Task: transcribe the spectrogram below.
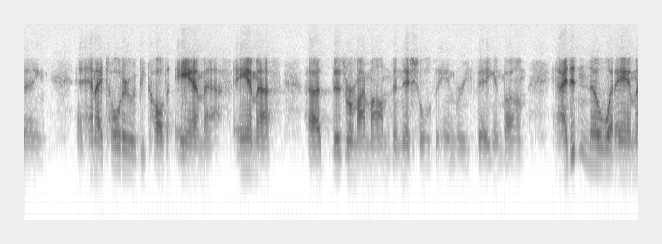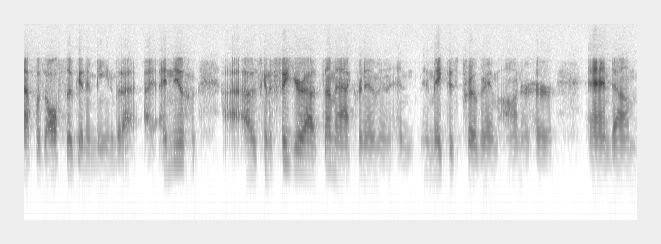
thing. And I told her it would be called AMF. AMF uh, those were my mom's initials, Anne Marie Fajgenbaum. And I didn't know what AMF was also going to mean, but I, I, I knew I was going to figure out some acronym and, and, and make this program honor her. And um,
